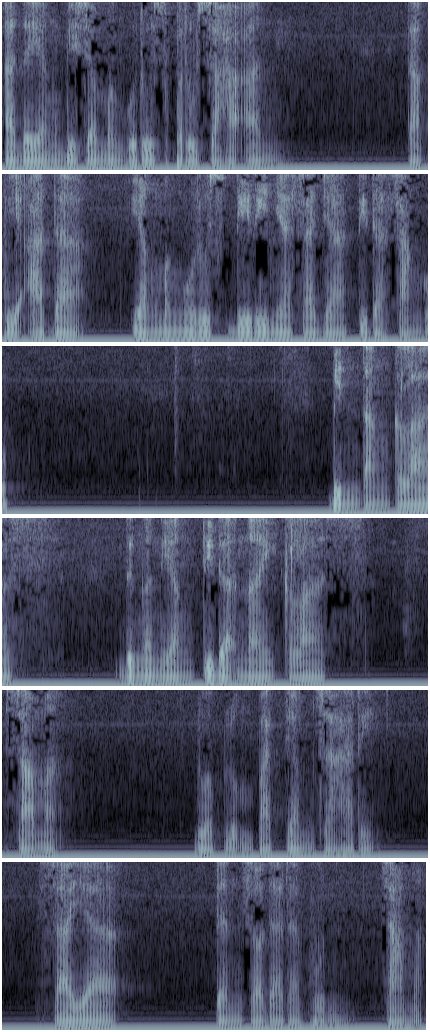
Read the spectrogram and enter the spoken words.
Ada yang bisa mengurus perusahaan tapi ada yang mengurus dirinya saja tidak sanggup. Bintang kelas dengan yang tidak naik kelas sama 24 jam sehari. Saya dan saudara pun sama.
